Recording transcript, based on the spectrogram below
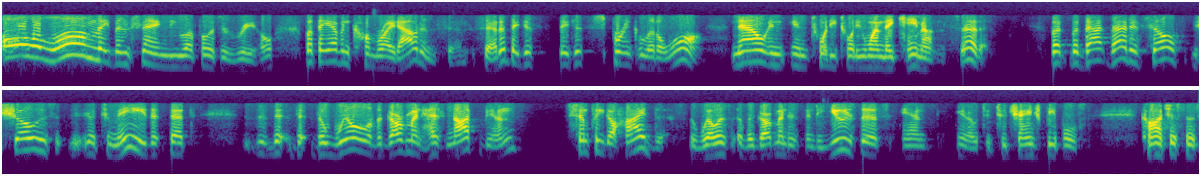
All along, they've been saying the UFOs are real, but they haven't come right out and said, said it. They just they just sprinkle it along. Now, in, in 2021, they came out and said it. But but that that itself shows uh, to me that that the, the, the will of the government has not been simply to hide this. The will of the government has been to use this and you know to, to change people's consciousness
